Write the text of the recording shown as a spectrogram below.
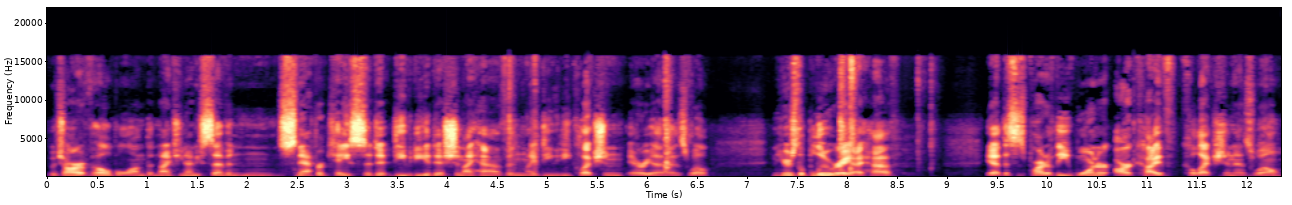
which are available on the 1997 Snapper Case DVD edition I have in my DVD collection area as well. And here's the Blu-ray I have. Yeah, this is part of the Warner Archive collection as well.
